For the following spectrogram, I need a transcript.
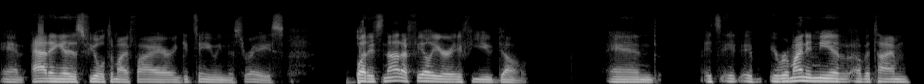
and adding it as fuel to my fire and continuing this race. But it's not a failure if you don't. And it's it, it, it reminded me of, of a time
